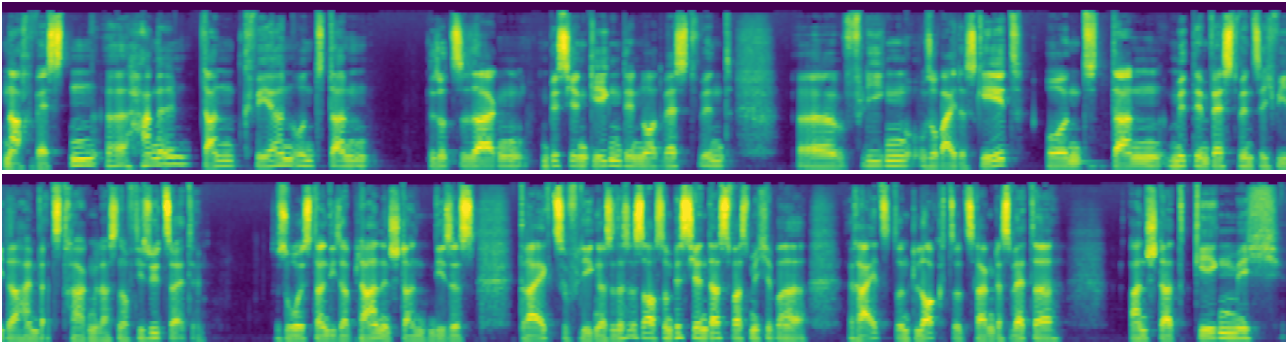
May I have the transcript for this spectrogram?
nach Westen äh, hangeln, dann queren und dann sozusagen ein bisschen gegen den Nordwestwind äh, fliegen, soweit es geht, und dann mit dem Westwind sich wieder heimwärts tragen lassen auf die Südseite so ist dann dieser Plan entstanden, dieses Dreieck zu fliegen. Also das ist auch so ein bisschen das, was mich immer reizt und lockt, sozusagen das Wetter anstatt gegen mich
